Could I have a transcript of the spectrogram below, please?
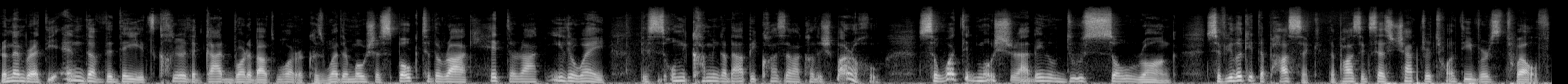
remember at the end of the day, it's clear that God brought about water, because whether Moshe spoke to the rock, hit the rock, either way, this is only coming about because of Hakadosh Baruch Hu. So what did Moshe Rabbeinu do so wrong? So if you look at the pasuk, the pasuk says, chapter twenty, verse twelve.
